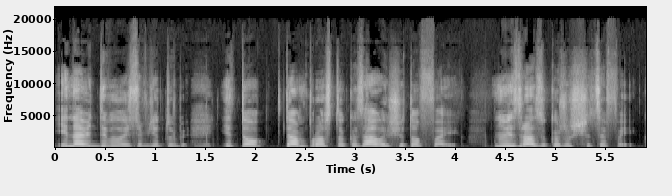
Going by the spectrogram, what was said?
і навіть дивилися в Ютубі. І то там просто казали, що то фейк. Ну і зразу кажу, що це фейк.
